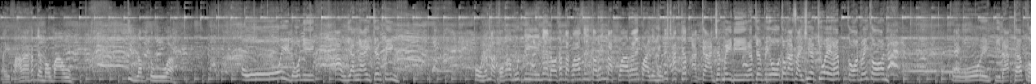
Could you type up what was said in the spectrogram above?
ไปขวามาครับยังเบาๆ จิ้มลำตัว โอ้ยโดนอีกอ้าวยังไงเจิ้งปิงโอ้น้ำหนักของอาวุธนี่แน่นอนครับดักลาสนี่ตอนนี้หนักกว่าแรงกว่ายังเห็นได้ชัดครับ อาการชักไม่ดีครับเจิ้งปิงโอต้องอาศัยเชือกช่วยครับกอดไว้ก่อน โอ้ยพี่ดักครับขอ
